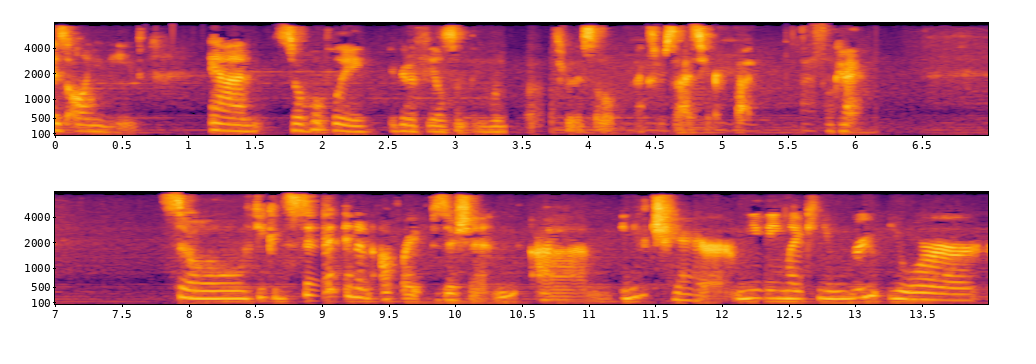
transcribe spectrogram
is all you need. And so hopefully you're going to feel something when you go through this little exercise here. But okay. So if you can sit in an upright position um, in your chair, meaning like can you root your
